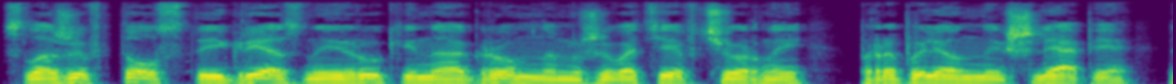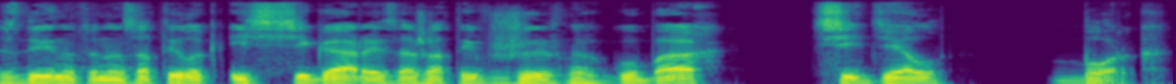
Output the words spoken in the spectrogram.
сложив толстые грязные руки на огромном животе в черной пропыленной шляпе, сдвинутой на затылок и с сигарой, зажатой в жирных губах, сидел Борг.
